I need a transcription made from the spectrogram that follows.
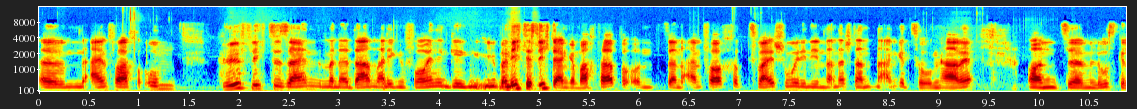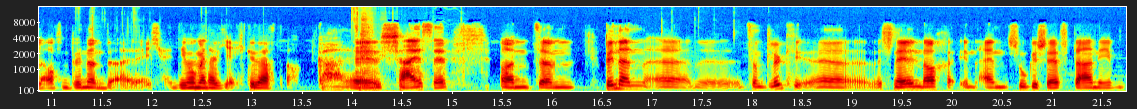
ähm, einfach um höflich zu sein meiner damaligen Freundin gegenüber nicht das Licht angemacht habe und dann einfach zwei Schuhe, die nebeneinander standen, angezogen habe und ähm, losgelaufen bin. Und äh, ich, in dem Moment habe ich echt gedacht, oh Gott, ey, scheiße. Und ähm, bin dann äh, zum Glück äh, schnell noch in ein Schuhgeschäft da neben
